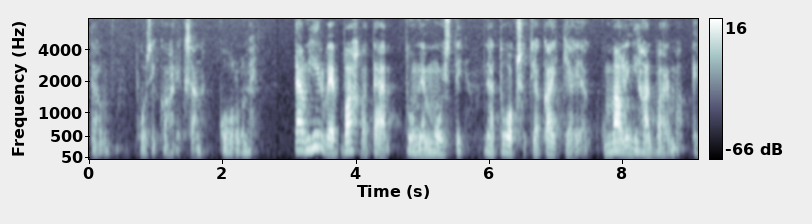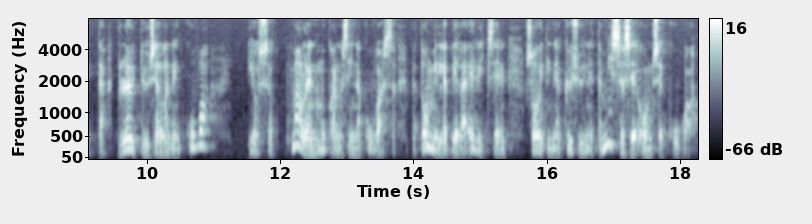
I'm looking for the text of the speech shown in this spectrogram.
Tämä on vuosi kahdeksan kolme. Tämä on hirveän vahva tämä tunnemuisti, nämä tuoksut ja kaikkia. Ja kun mä olin ihan varma, että löytyy sellainen kuva, jossa mä olen mukana siinä kuvassa. Mä Tommille vielä erikseen soitin ja kysyin, että missä se on se kuva.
